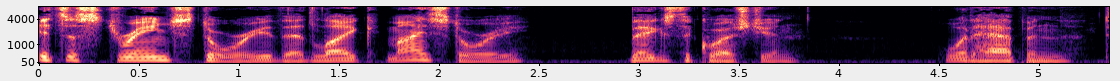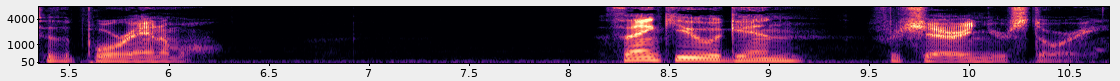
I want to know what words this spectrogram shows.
It's a strange story that, like my story, begs the question what happened to the poor animal? Thank you again for sharing your story.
